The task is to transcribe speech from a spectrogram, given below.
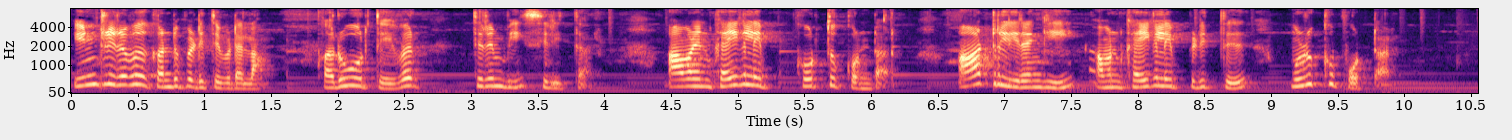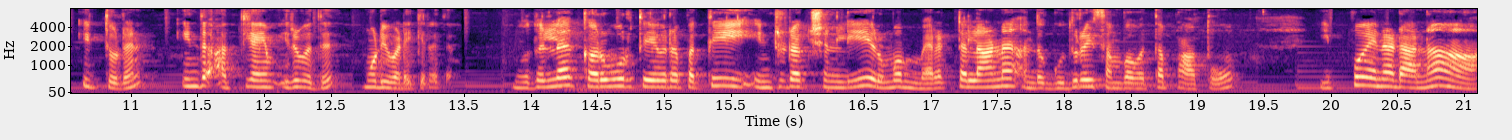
இன்றிரவு கண்டுபிடித்து விடலாம். கருவூர் தேவர் திரும்பி சிரித்தார். அவனின் கைகளை கோர்த்து கொண்டார். ஆற்றில் இறங்கி அவன் கைகளை பிடித்து முழுக்கு போட்டார் இத்துடன் இந்த அத்தியாயம் இருபது முடிவடைகிறது. முதல்ல கருவூர் தேவரை பற்றி இன்ட்ரடக்ஷன்லேயே ரொம்ப மிரட்டலான அந்த குதிரை சம்பவத்தை பார்த்தோம். இப்போ என்னடானா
